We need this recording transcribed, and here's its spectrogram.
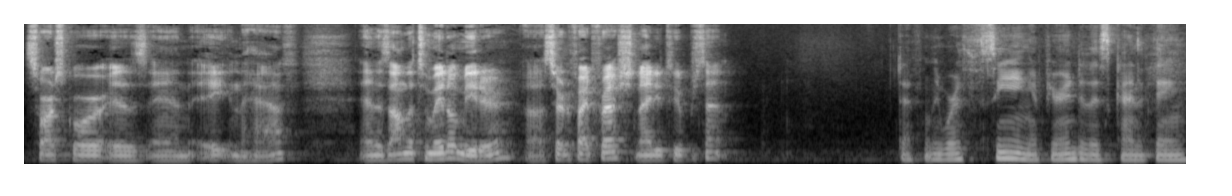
SAR score is an 8.5 and is on the tomato meter. Uh, certified fresh, 92%. Definitely worth seeing if you're into this kind of thing.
